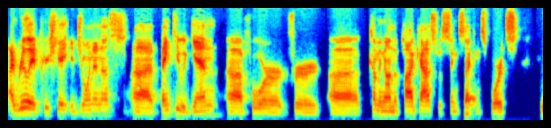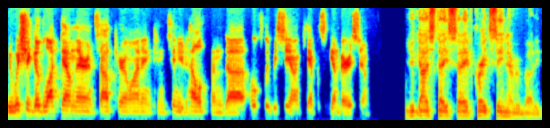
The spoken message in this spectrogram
I really appreciate you joining us. Uh, thank you again uh, for for uh, coming on the podcast with Sing Second Sports. We wish you good luck down there in South Carolina and continued health. And uh, hopefully, we see you on campus again very soon. You guys stay safe. Great seeing everybody.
